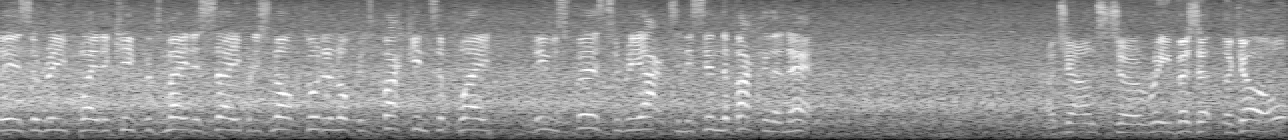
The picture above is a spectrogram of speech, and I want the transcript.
Well, here's the replay. The keeper's made a save, but it's not good enough. It's back into play. He was first to react, and it's in the back of the net. A chance to revisit the goal.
